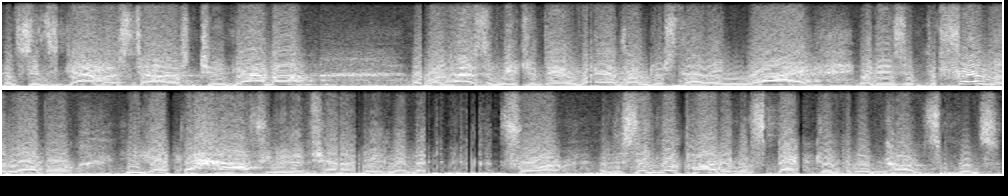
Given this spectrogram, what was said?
and since gamma star is 2 gamma, one has immediately a way of understanding why it is at the Fermi level you get the half unitarity limit for the single particle spectrum and in consequence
